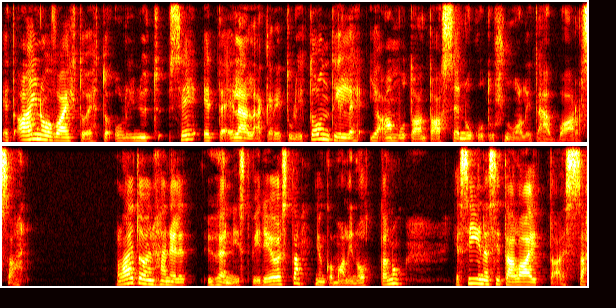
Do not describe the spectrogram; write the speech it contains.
Et ainoa vaihtoehto oli nyt se, että eläinlääkäri tuli tontille ja ammutaan taas se nukutusnuoli tähän varsaan. Mä laitoin hänelle yhden niistä videoista, jonka mä olin ottanut, ja siinä sitä laittaessa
